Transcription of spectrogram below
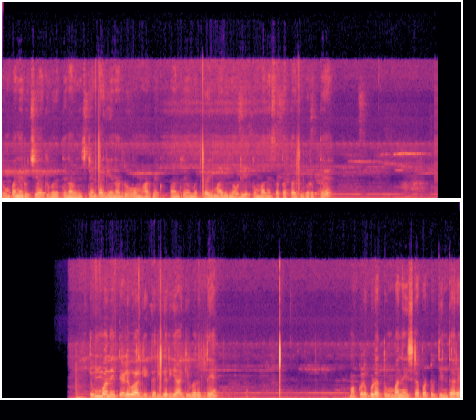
ತುಂಬಾ ರುಚಿಯಾಗಿ ಬರುತ್ತೆ. ನಾವು ಇನ್ಸ್ಟೆಂಟಾಗಿ ಏನಾದರೂ ಮಾಡಬೇಕಪ್ಪ ಅಂದರೆ ಒಮ್ಮೆ ಟ್ರೈ ಮಾಡಿ ನೋಡಿ. ತುಂಬಾ ಸಖತ್ತಾಗಿ ಬರುತ್ತೆ. ತುಂಬಾ ತೆಳುವಾಗಿ ಗರಿ ಗರಿಯಾಗಿ ಬರುತ್ತೆ. ಮಕ್ಕಳು ಕೂಡ ತುಂಬಾ ಇಷ್ಟಪಟ್ಟು ತಿಂತಾರೆ.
